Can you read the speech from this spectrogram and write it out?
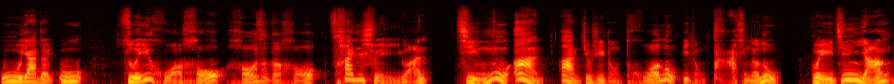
乌鸦的乌，嘴火猴，猴子的猴，参水猿，景木暗，暗就是一种驼鹿，一种大型的鹿。鬼金羊，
